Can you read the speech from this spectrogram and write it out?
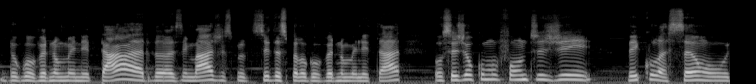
do governo militar, das imagens produzidas pelo governo militar, ou seja, como fontes de veiculação ou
